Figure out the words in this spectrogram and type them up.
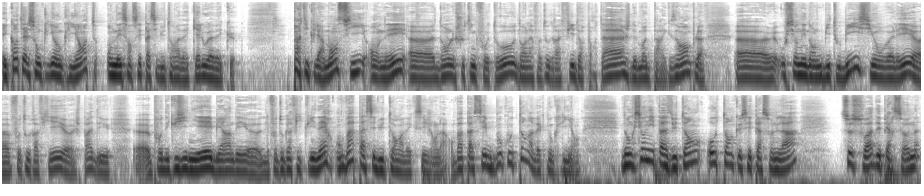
et quand elles sont clients clientes, on est censé passer du temps avec elles ou avec eux particulièrement si on est euh, dans le shooting photo, dans la photographie de reportage, de mode par exemple, euh, ou si on est dans le B2B, si on veut aller euh, photographier, je sais pas, des, pour des cuisiniers, eh bien des, des, photographies culinaires, on va passer du temps avec ces gens-là, on va passer beaucoup de temps avec nos clients. Donc si on y passe du temps, autant que ces personnes-là, ce soit des personnes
